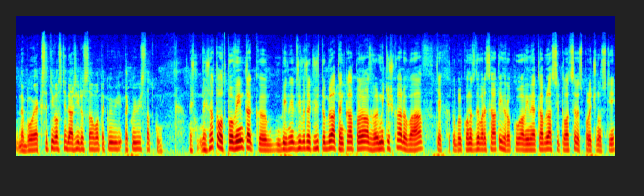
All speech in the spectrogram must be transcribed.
nebo jak se ti vlastně daří dosahovat takový, takový výsledků? Než, než na to odpovím, tak eh, bych nejdříve řekl, že to byla tenkrát pro nás velmi těžká doba. V těch, to byl konec 90. roků a víme, jaká byla situace ve společnosti,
